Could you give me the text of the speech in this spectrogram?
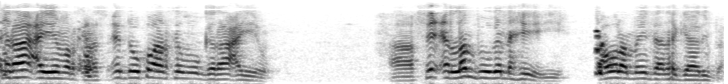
qiraacay markaas ciduu ku arkay uu qiraacay ah ficlan buu uga nahiyay awla meydana gaariba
